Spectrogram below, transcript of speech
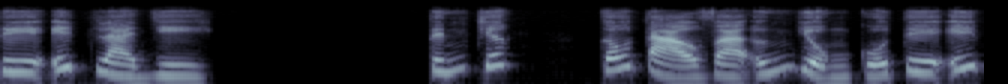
Tia X là gì? Tính chất, cấu tạo và ứng dụng của tia X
